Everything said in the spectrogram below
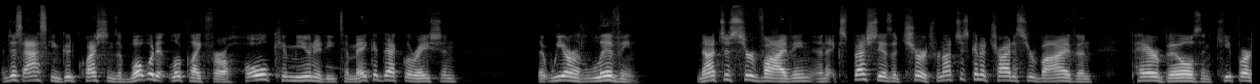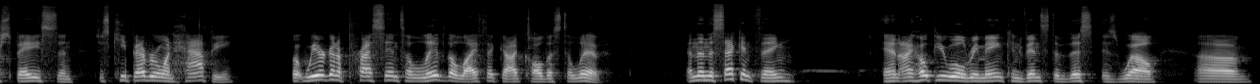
And just asking good questions of what would it look like for a whole community to make a declaration that we are living not just surviving, and especially as a church, we're not just going to try to survive and pay our bills and keep our space and just keep everyone happy, but we are going to press in to live the life that God called us to live. And then the second thing, and I hope you will remain convinced of this as well, um,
